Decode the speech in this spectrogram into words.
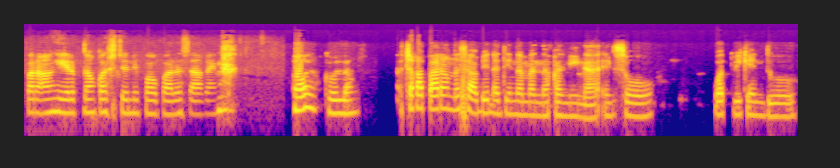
parang ang hirap ng question ni Pao para sa akin. Oh, go lang. At saka parang nasabi na din naman na kanina, and so, what we can do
